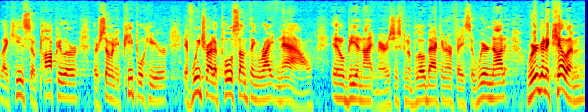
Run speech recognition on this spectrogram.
like, he's so popular, there's so many people here. If we try to pull something right now, it'll be a nightmare. It's just going to blow back in our face. So we're not, we're going to kill him,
